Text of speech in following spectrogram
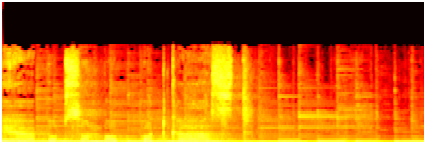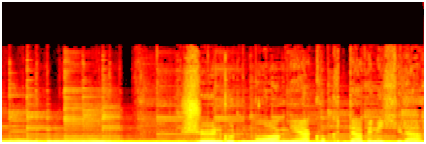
Der Bobson Bob Podcast. Schönen guten Morgen. Ja, guck, da bin ich wieder.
